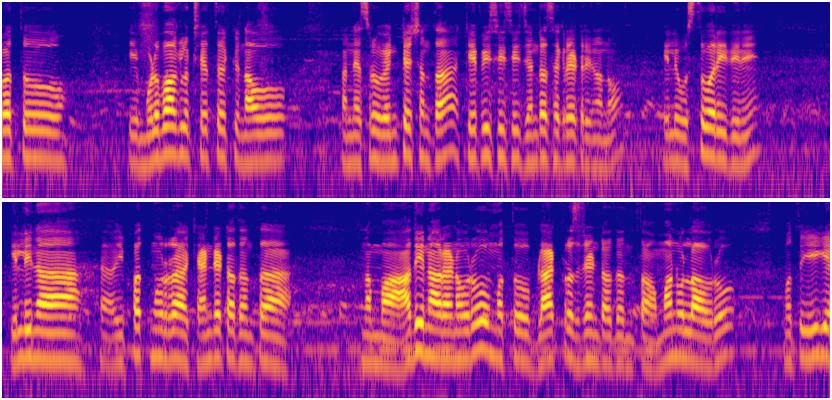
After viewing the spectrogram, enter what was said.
ಇವತ್ತು ಈ ಮುಳಬಾಗ್ಲು ಕ್ಷೇತ್ರಕ್ಕೆ ನಾವು ನನ್ನ ಹೆಸರು ವೆಂಕಟೇಶ್ ಅಂತ K P C C general secretary ನಾನು. ಇಲ್ಲಿ ಉಸ್ತುವಾರಿ ಇದ್ದೀನಿ. ಇಲ್ಲಿನ ಇಪ್ಪತ್ತ್ಮೂರರ ಕ್ಯಾಂಡಿಡೇಟ್ ಆದಂಥ ನಮ್ಮ ಆದಿನಾರಾಯಣ ಅವರು ಮತ್ತು ಬ್ಲಾಕ್ ಪ್ರೆಸಿಡೆಂಟ್ ಆದಂಥ ಅಮಾನುಲ್ಲಾ ಅವರು ಮತ್ತು ಹೀಗೆ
